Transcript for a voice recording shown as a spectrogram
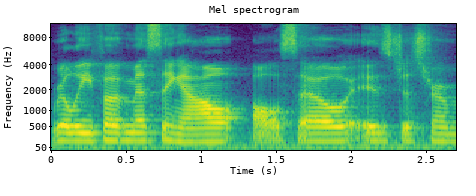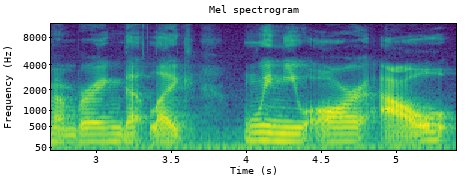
relief of missing out also is just remembering that like when you are out,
